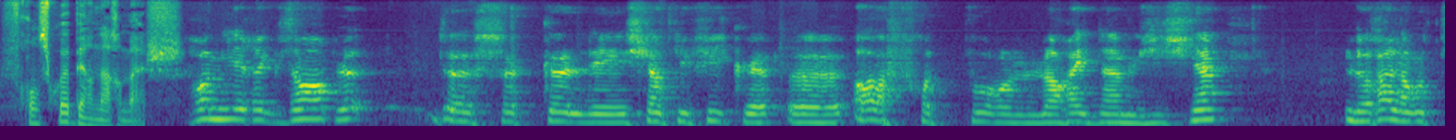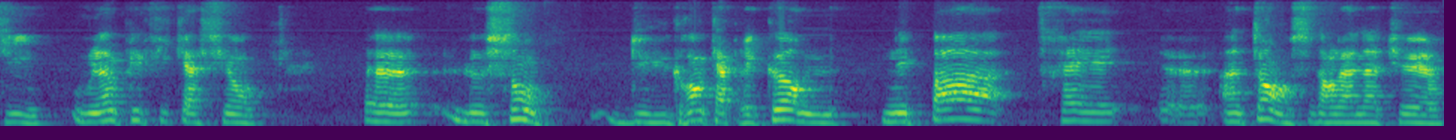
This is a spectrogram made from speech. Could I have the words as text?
François Bernard Mache. Premier exemple de ce que les scientifiques euh, offrent pour l'oreille d'un musicien, le ralenti ou l'amplification. Euh, le son du grand Capricorne n'est pas très intense dans la nature.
